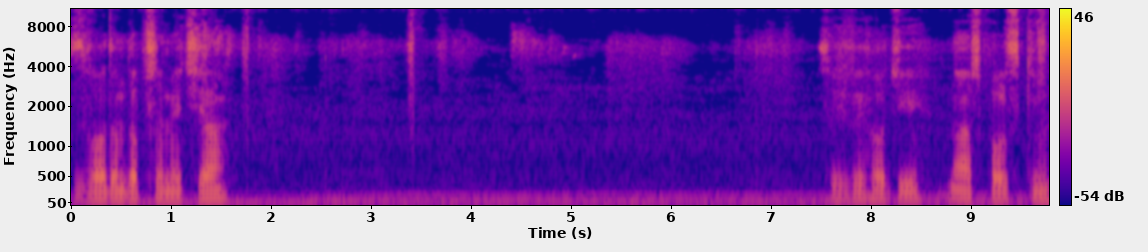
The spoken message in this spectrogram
z wodą do przemycia. Coś wychodzi nasz polski.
